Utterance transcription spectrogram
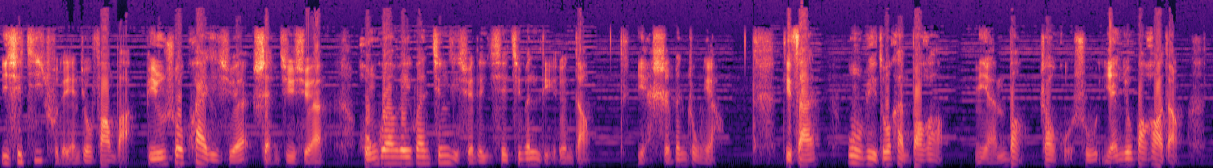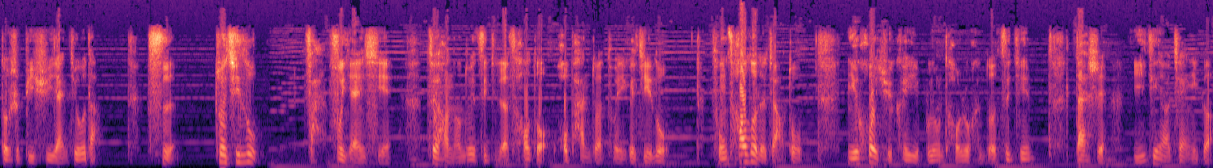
一些基础的研究方法，比如说会计学、审计学、宏观微观经济学的一些基本理论等，也十分重要。第三，务必多看报告、年报、招股书、研究报告等，都是必须研究的。四，做记录，反复研习，最好能对自己的操作或判断做一个记录。从操作的角度，你或许可以不用投入很多资金，但是一定要建一个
